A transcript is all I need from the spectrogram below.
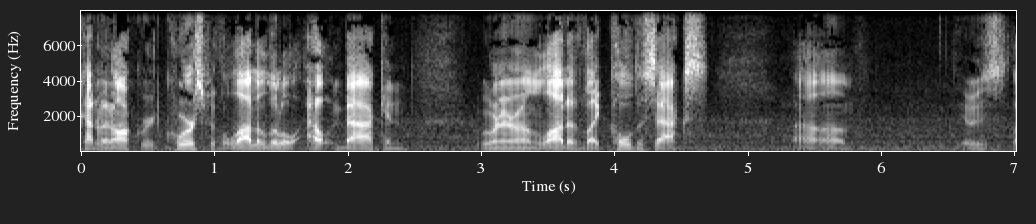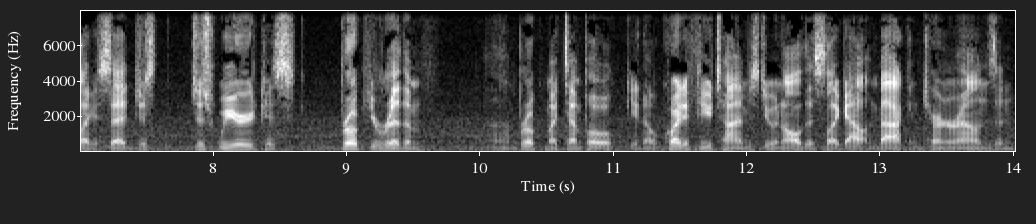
kind of an awkward course with a lot of little out and back, and we went around a lot of like cul-de-sacs. Um, it was like I said, just just weird because broke your rhythm, uh, broke my tempo. You know, quite a few times doing all this like out and back and turnarounds and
